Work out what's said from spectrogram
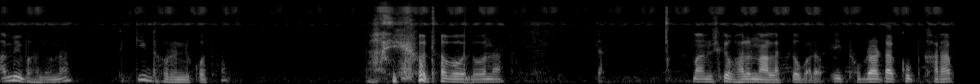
আমি ভালো না? কি ধরনের কথা? তাই কথা বলব না। মানুষকে ভালো না লাগতেও পারো। এই থোবড়াটা খুব খারাপ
